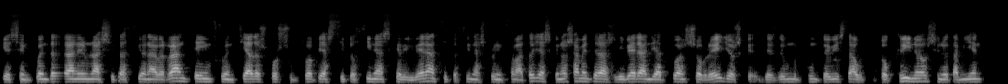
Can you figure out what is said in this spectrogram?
que se encuentran en una situación aberrante, influenciados por sus propias citocinas que liberan, citocinas proinflamatorias, que no solamente las liberan y actúan sobre ellos desde un punto de vista autocrino, sino también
